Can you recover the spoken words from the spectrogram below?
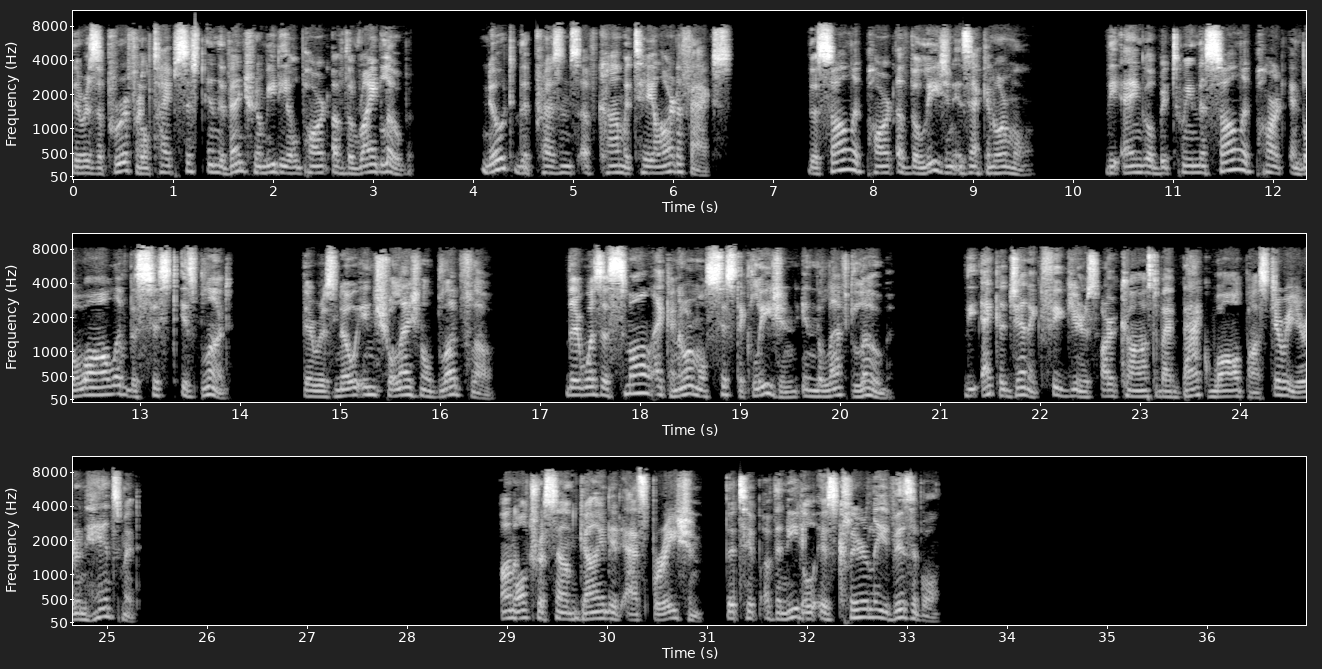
there is a peripheral type cyst in the ventromedial part of the right lobe. Note the presence of comet-tail artifacts. The solid part of the lesion is echonormal. The angle between the solid part and the wall of the cyst is blunt. There is no intralesional blood flow. There was a small echonormal cystic lesion in the left lobe. The echogenic figures are caused by back wall posterior enhancement. On ultrasound-guided aspiration, the tip of the needle is clearly visible.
